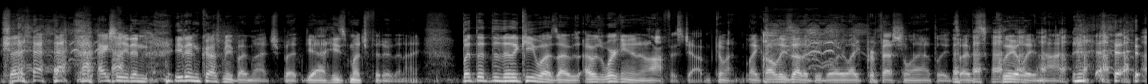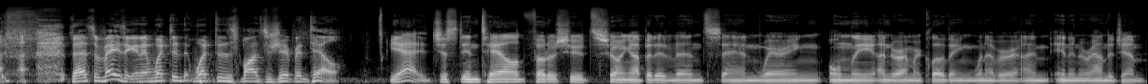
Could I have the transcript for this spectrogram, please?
Actually, he didn't. He didn't crush me by much, but yeah, he's much fitter than I. But the, the, the key was I was I was working in an office job. Come on, like all these other people are like professional athletes. I was clearly not. That's amazing. And then what did what did the sponsorship entail? Yeah, it just entailed photo shoots, showing up at events, and wearing only Under Armour clothing whenever I'm in and around a gym.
